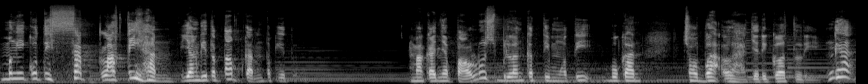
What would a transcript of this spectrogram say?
mengikuti set latihan yang ditetapkan untuk itu. Makanya Paulus bilang ke Timothy, bukan cobalah jadi godly. Enggak,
